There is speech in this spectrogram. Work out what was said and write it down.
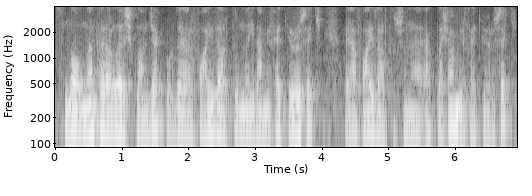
aslında alınan kararlar açıklanacak. Burada eğer faiz artırımına giden bir FED görürsek veya faiz artırışına yaklaşan bir FED görürsek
